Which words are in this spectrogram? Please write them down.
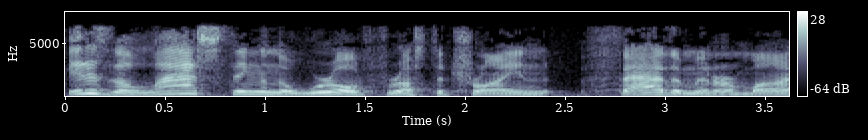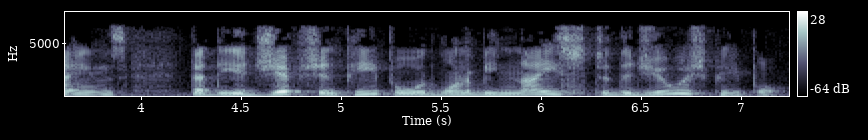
it is the last thing in the world for us to try and fathom in our minds that the Egyptian people would want to be nice to the Jewish people.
